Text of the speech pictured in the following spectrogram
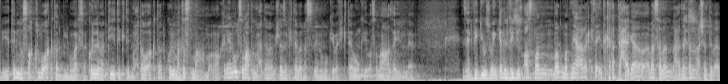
بيتم صقله أكتر بالممارسة. كل ما بتيجي تكتب محتوى أكتر كل ما تصنع م- خلينا نقول صناعة المحتوى مش لازم كتابة بس لأنه ممكن يبقى في كتابة ممكن يبقى صناعة زي زي ال videos وإن كان ال videos أصلا برضه مبنية على كتاب أنت كتبت حاجة مثلا عادة Yes. عشان تبقى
